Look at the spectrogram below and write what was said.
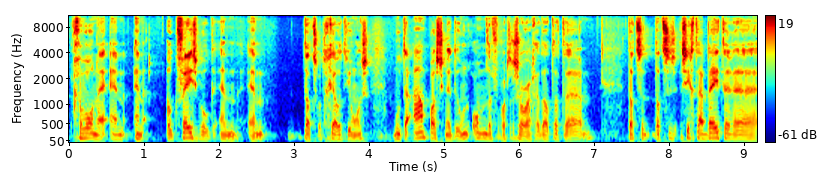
gewonnen. En, en ook Facebook en, en dat soort grote jongens moeten aanpassingen doen om ervoor te zorgen dat, het, eh, dat, ze, dat ze zich daar beter eh,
